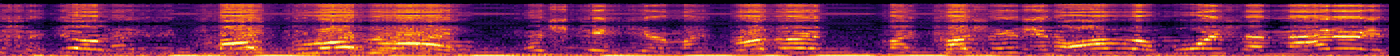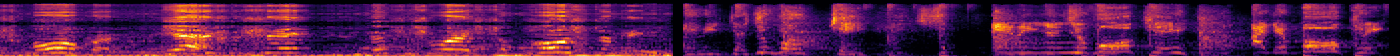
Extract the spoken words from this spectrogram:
listen. My bloodline escaped here. My brother, my cousin, and all the boys that matter, is over. Yeah. This is it. This is where it's supposed to be. Are you okay? Are you okay?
